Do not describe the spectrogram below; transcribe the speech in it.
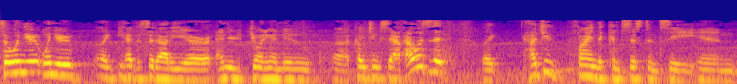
So when you're when you're like you had to sit out a year and you're joining a new uh, coaching staff, how was it? Like, how'd you find the consistency in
